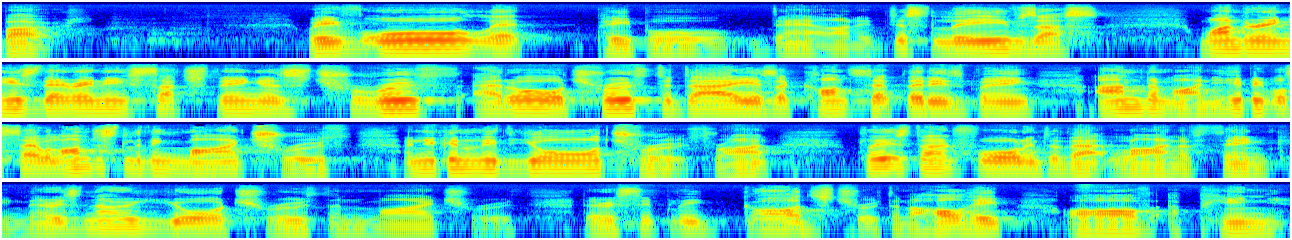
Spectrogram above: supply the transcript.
boat. We've all let people down. It just leaves us wondering is there any such thing as truth at all? Truth today is a concept that is being undermined. You hear people say, Well, I'm just living my truth, and you can live your truth, right? Please don't fall into that line of thinking. There is no your truth and my truth. There is simply God's truth and a whole heap of opinions.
